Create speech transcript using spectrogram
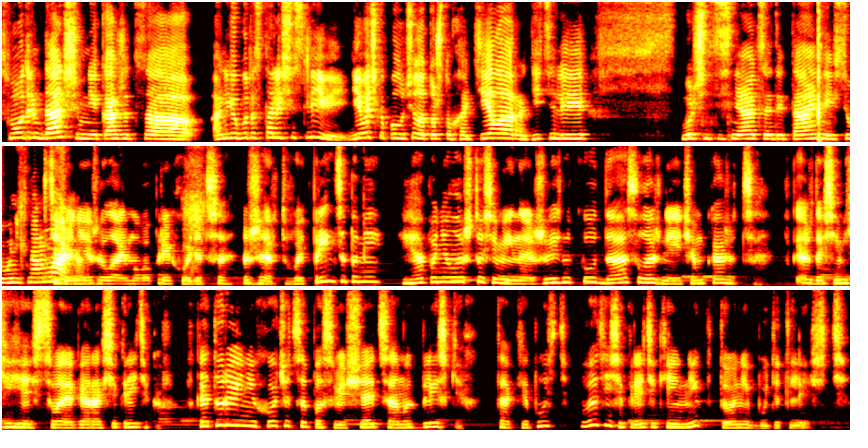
Смотрим дальше, мне кажется, они как будто стали счастливее. Девочка получила то, что хотела, родители больше не стесняются этой тайны, и все у них нормально. Стяжание желаемого приходится жертвовать принципами, я поняла, что семейная жизнь куда сложнее, чем кажется. В каждой семье есть своя гора секретиков, в которые не хочется посвящать самых близких. Так и пусть в эти секретики никто не будет лезть.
